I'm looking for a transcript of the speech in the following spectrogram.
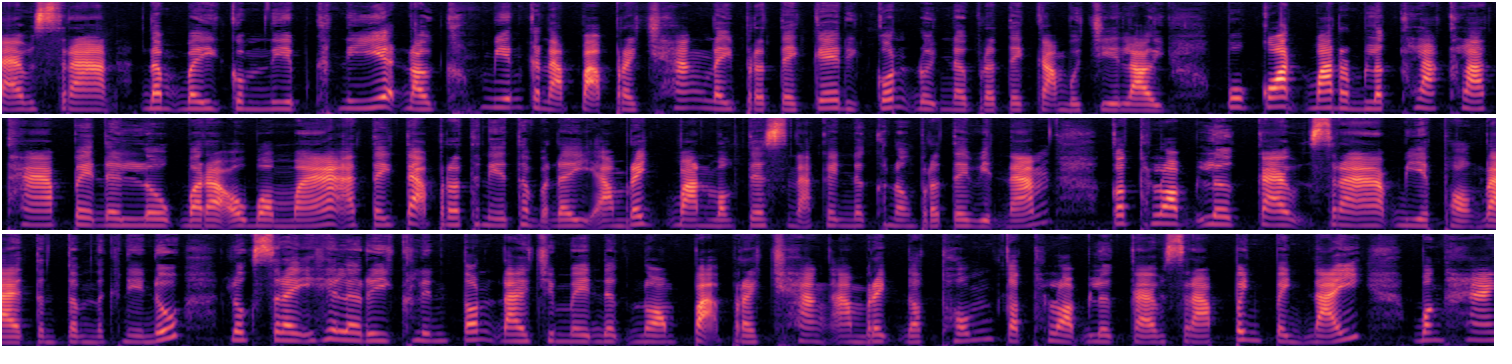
កែវស្រាដើម្បីគំនាបគ្នាដោយគ្មានគណៈបកប្រឆាំងនៃប្រទេសកេរីគុនដូចនៅប្រទេសកម្ពុជាឡើយពួកគាត់បានរំលឹកខ្លះៗថាពេលដែលលោកបារ៉ាអូបាម៉ាអតីតប្រធានាធិបតីអាមេរិកបានមកទស្សនកិច្ចនៅក្នុងប្រទេសវៀតណាមក៏ធ្លាប់លើកកែវស្រាបៀផងដែរទន្ទឹមនឹងគ្នានោះលោកស្រី Hillary Clinton ដែលជាមេដឹកនាំបកប្រឆាំងអាមេរិកដ៏ធំក៏ធ្លាប់លើកកែវស្រាពេញពេញដៃបង្ហាញ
